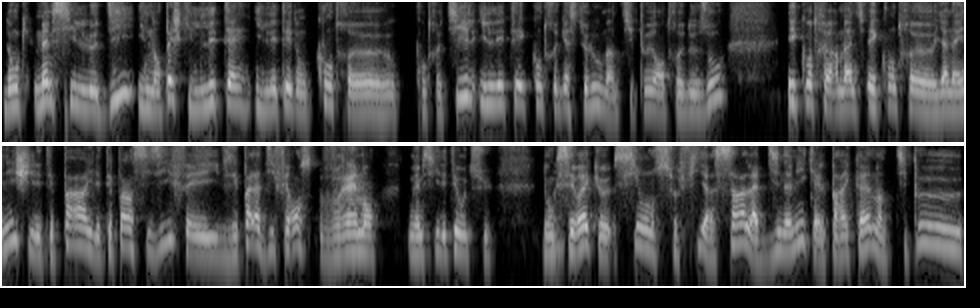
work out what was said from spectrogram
Donc, même s'il le dit, il n'empêche qu'il l'était. Il l'était donc contre, euh, contre Thiel, il l'était contre Gastelum, un petit peu entre deux eaux. Et contre, Hermans, et contre Yana euh, il n'était pas, il pas incisif et il faisait pas la différence vraiment, même s'il était au-dessus. Donc, c'est vrai que si on se fie à ça, la dynamique, elle paraît quand même un petit peu.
